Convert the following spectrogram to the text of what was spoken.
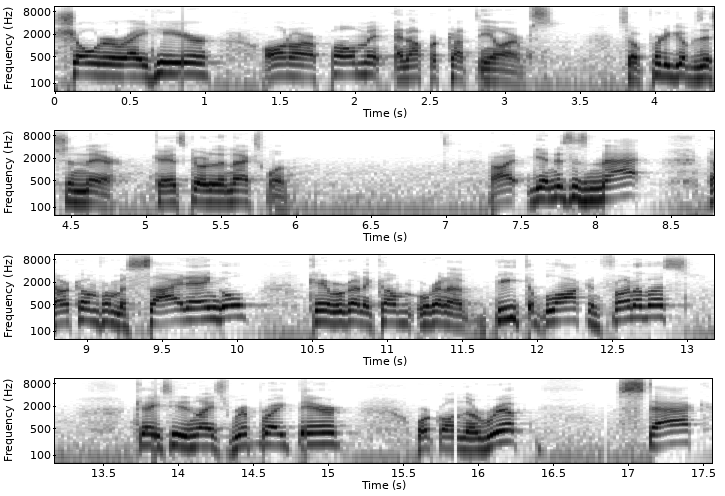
Shoulder right here on our opponent and uppercut the arms. So pretty good position there. Okay, let's go to the next one. All right, again, this is Matt. Now we're coming from a side angle. Okay, we're gonna come, we're gonna beat the block in front of us. Okay, see the nice rip right there? Work on the rip, stack.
